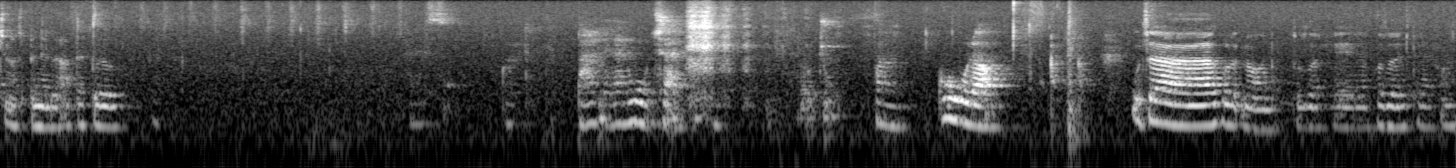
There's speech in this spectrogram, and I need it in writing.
Dacci una spennellata e poi lo... Palle la luce. Lo giù. Fanculo. Usa... quello- No, no, usa è la cosa del telefono.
